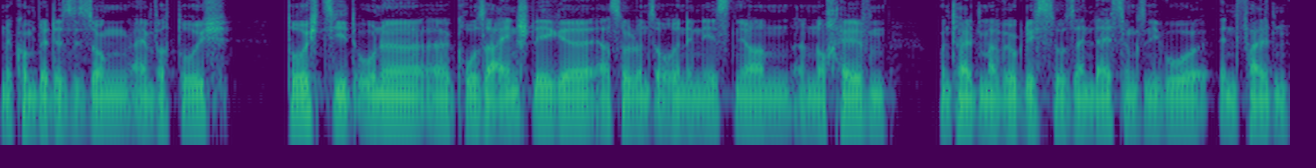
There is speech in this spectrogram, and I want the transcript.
eine komplette Saison einfach durch, durchzieht ohne äh, große Einschläge. Er soll uns auch in den nächsten Jahren äh, noch helfen und halt mal wirklich so sein Leistungsniveau entfalten.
